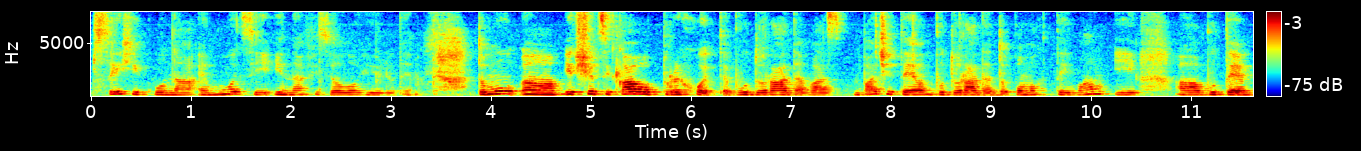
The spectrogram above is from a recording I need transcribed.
психіку, на емоції і на фізіологію людини. Тому, якщо цікаво, приходьте, буду рада вас бачити, буду рада допомогти вам і бути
